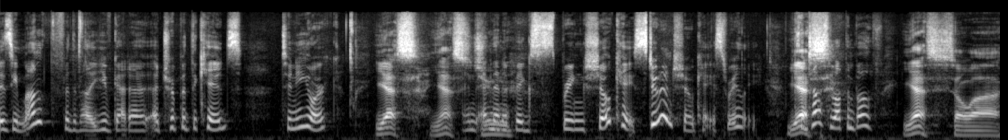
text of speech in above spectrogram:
busy month for the Ballet. You've got a, a trip with the kids to New York. Yes, yes. And, and, then a big spring showcase, student showcase, really. Yes. So tell us about them both. Yes. So uh,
